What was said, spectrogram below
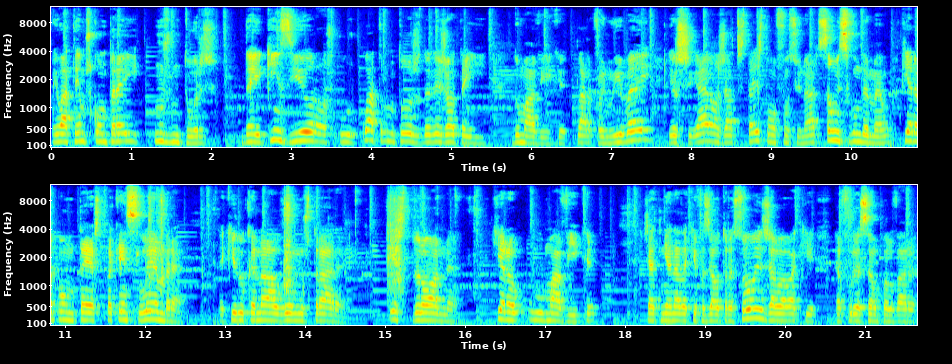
Eu há tempos comprei uns motores. Dei 15 euros por 4 motores da DJI do Mavic. Claro que foi no eBay, eles chegaram, já testei, estão a funcionar, são em segunda mão, que era para um teste, para quem se lembra aqui do canal, vou mostrar este drone que era o Mavic. Já tinha nada aqui a fazer alterações, já levava aqui a furação para levar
